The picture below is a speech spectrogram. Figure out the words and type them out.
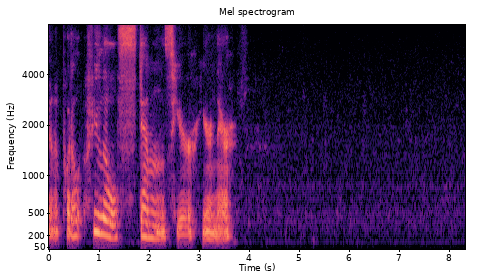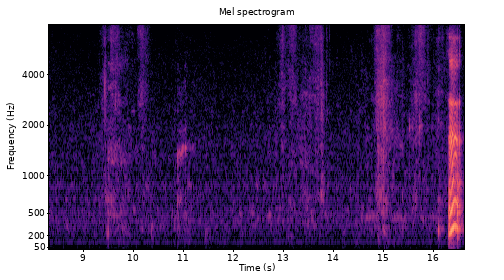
going to put a, a few little stems here, here and there. that.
